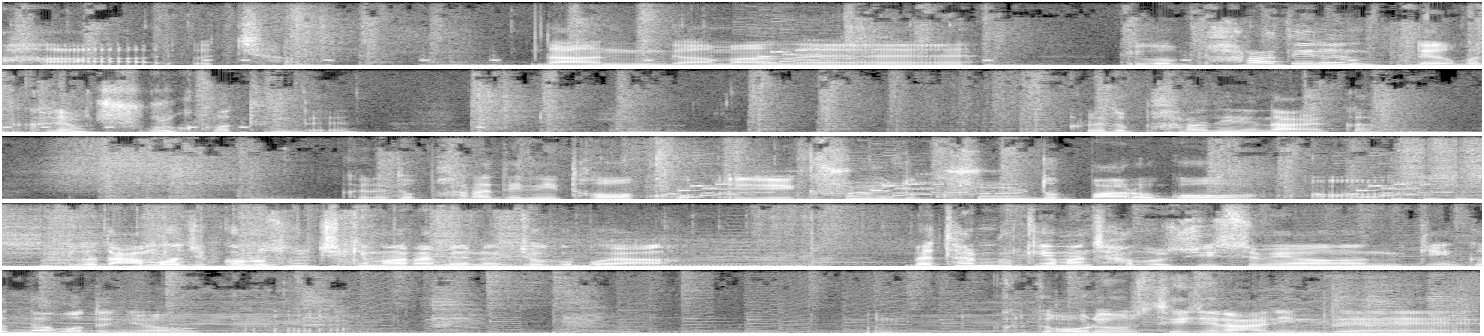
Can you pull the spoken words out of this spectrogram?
하하 이거 참 난감하네 이거 파라딘은 내가 때 그냥 죽을 것 같은데 그래도 파라딘이 나을까? 그래도 파라딘이 더 고, 이제 쿨도 쿨도 빠르고 어 이거 나머지 거는 솔직히 말하면은 저거 뭐야 메탈 물개만 잡을 수 있으면 게임 끝나거든요. 어. 음, 그렇게 어려운 스테이지는 아닌데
